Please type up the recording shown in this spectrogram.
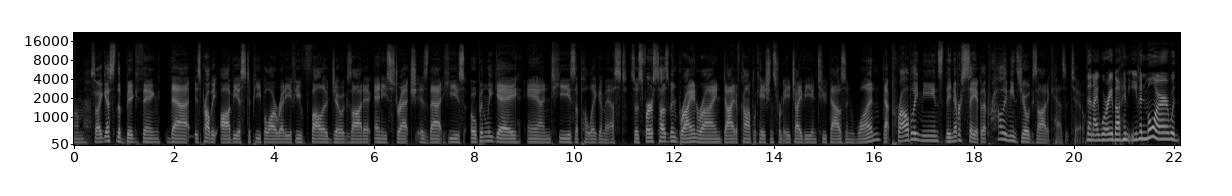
Um, so I guess the big thing that is probably obvious to people already, if you've followed Joe Exotic any stretch, is that he's openly gay and he's a polygamist. So his first husband, Brian Ryan, died of complications from HIV in 2001. That probably means they never say it, but that probably means Joe Exotic has it too. then I worry about him even more with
